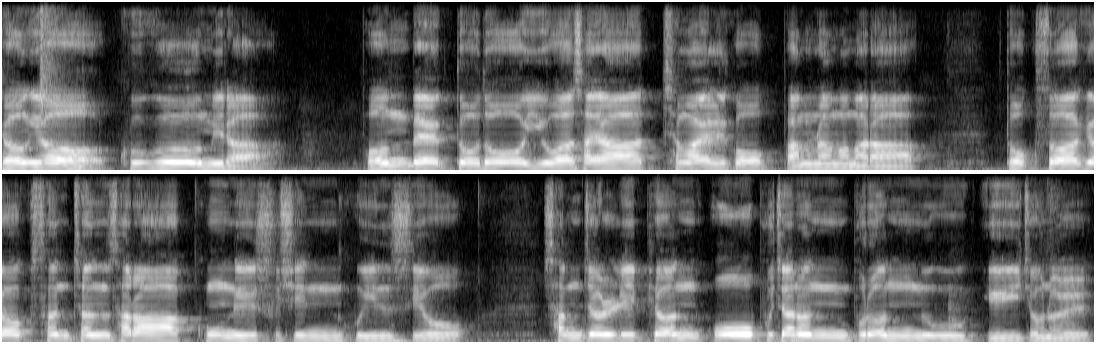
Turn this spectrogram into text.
정여 구금이라 범백도도 유화사야 청하일곡 방랑엄하라 독서하격 선천사라 국리수신 후인수요 삼절리편 오부자는 불언우 위존을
